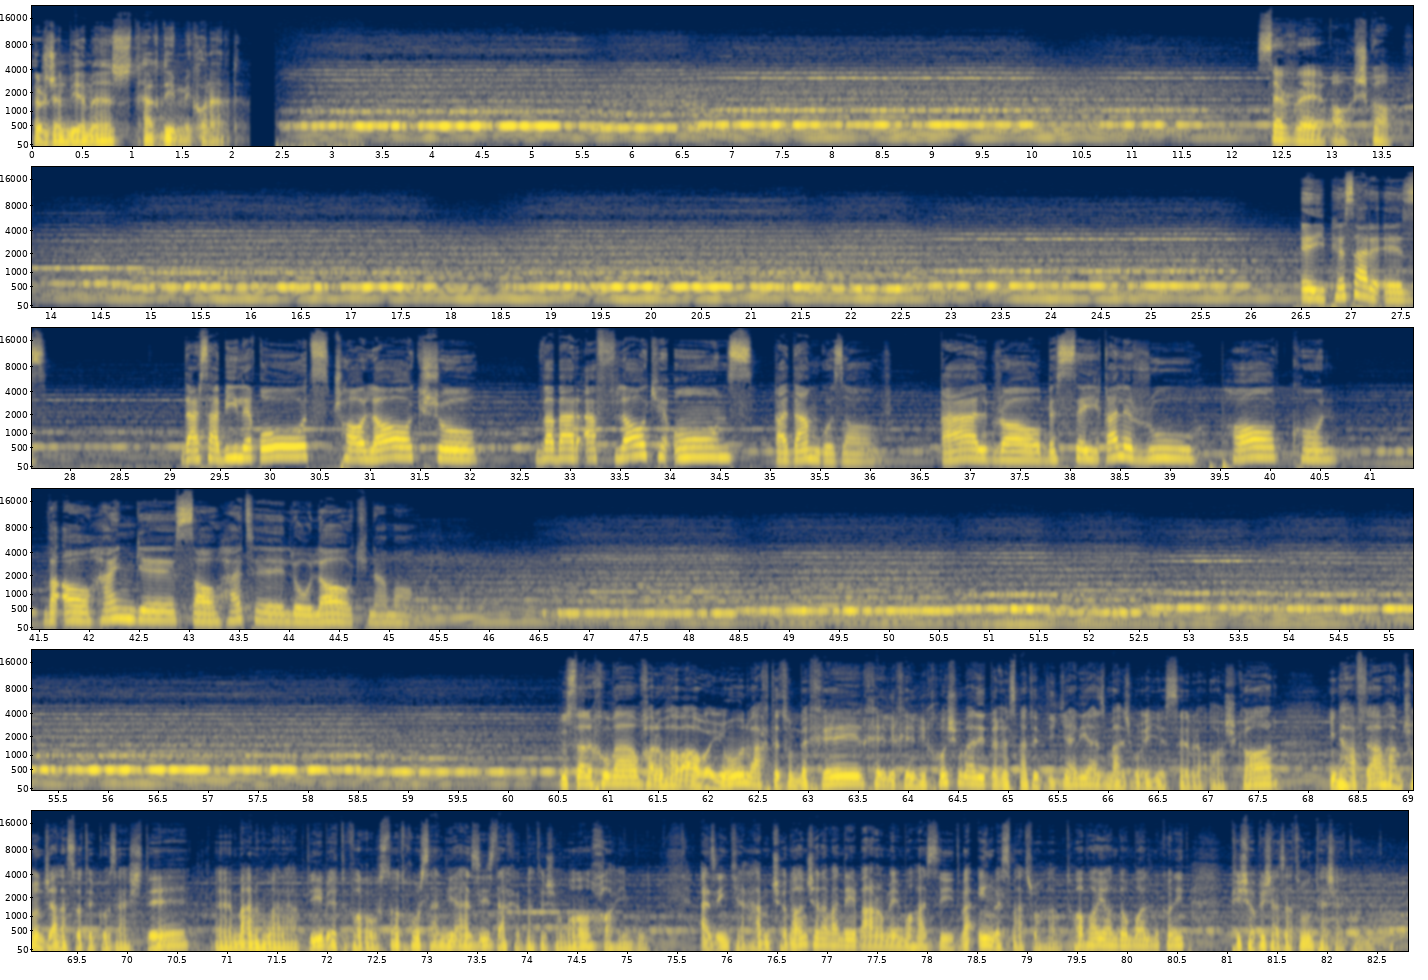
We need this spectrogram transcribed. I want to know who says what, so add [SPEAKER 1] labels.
[SPEAKER 1] پرژن بی ام تقدیم می کند.
[SPEAKER 2] سر آشکار
[SPEAKER 3] ای پسر از در سبیل قدس چالاک شو و بر افلاک اونس قدم گذار. قلب را به سیقل روح پاک کن و آهنگ ساحت لولاک نما.
[SPEAKER 4] دوستان خوبم خانم ها و آقایون وقتتون بخیر. خیلی خیلی خوش اومدید به قسمت دیگری از مجموعه سر آشکار. این هفته هم همچون جلسات گذشته من هومن عبدی به اتفاق استاد خورسندی عزیز در خدمت شما خواهیم بود. از اینکه همچنان شنونده برنامه ما هستید و این قسمت رو هم تا پایان دنبال می‌کنید پیشا پیش ازتون تشکر می‌کنم.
